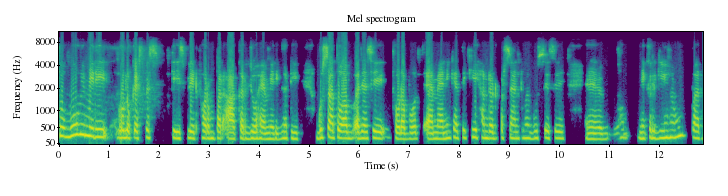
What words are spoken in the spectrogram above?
तो वो भी मेरी गोलोक एक्सप्रेस कि इस प्लेटफॉर्म पर आकर जो है मेरी घटी। गुस्सा तो अब जैसे थोड़ा बहुत मैं नहीं कहती कि हंड्रेड परसेंट मैं गुस्से से निकल गई हूँ, पर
